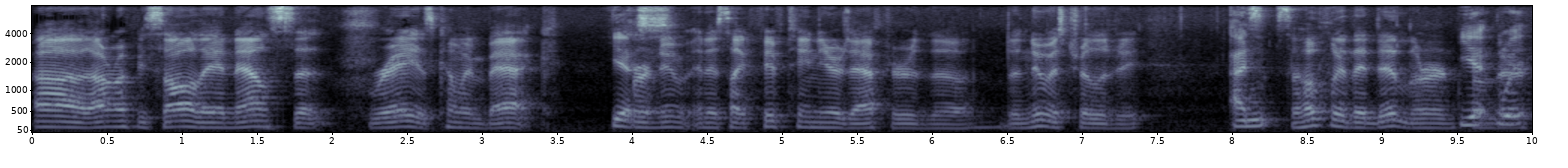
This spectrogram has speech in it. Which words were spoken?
Uh, I don't know if you saw. They announced that Rey is coming back yes, for a new, and it's like 15 years after the the newest trilogy. I So hopefully they did learn. Yeah, from their,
